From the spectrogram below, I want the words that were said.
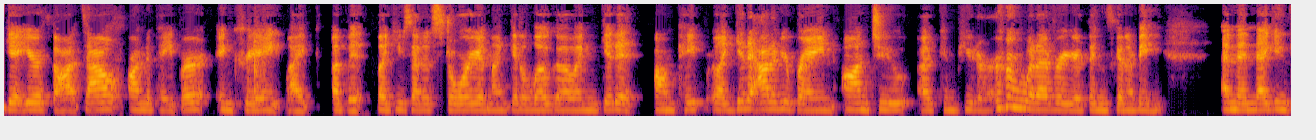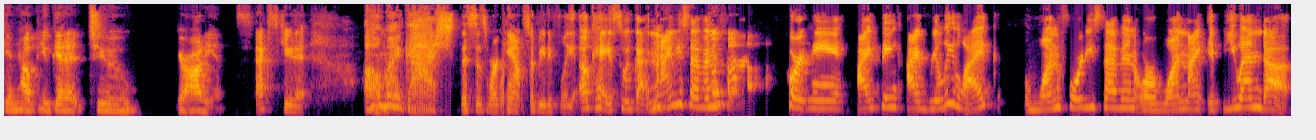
get your thoughts out onto paper and create like a bit, like you said, a story and like get a logo and get it on paper, like get it out of your brain onto a computer or whatever your thing's gonna be, and then Megan can help you get it to your audience. Execute it oh my gosh, this is working out so beautifully. Okay, so we've got 97 Courtney. I think I really like 147 or 19. If you end up,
